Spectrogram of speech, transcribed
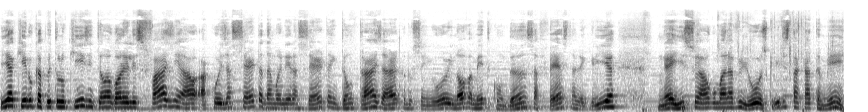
E aqui no capítulo 15, então agora eles fazem a, a coisa certa da maneira certa, então traz a arca do Senhor e novamente com dança, festa, alegria, né? Isso é algo maravilhoso. Queria destacar também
